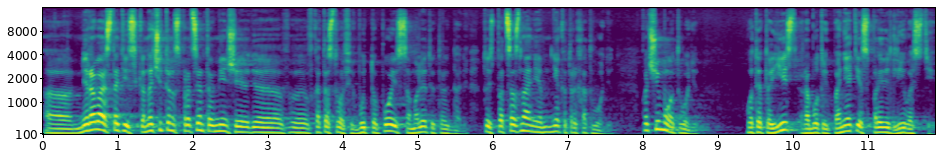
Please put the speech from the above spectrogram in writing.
А, мировая статистика на 14% меньше э, в катастрофе, будь то поезд, самолет и так далее. То есть подсознание некоторых отводит. Почему отводит? Вот это есть, работает понятие справедливости.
